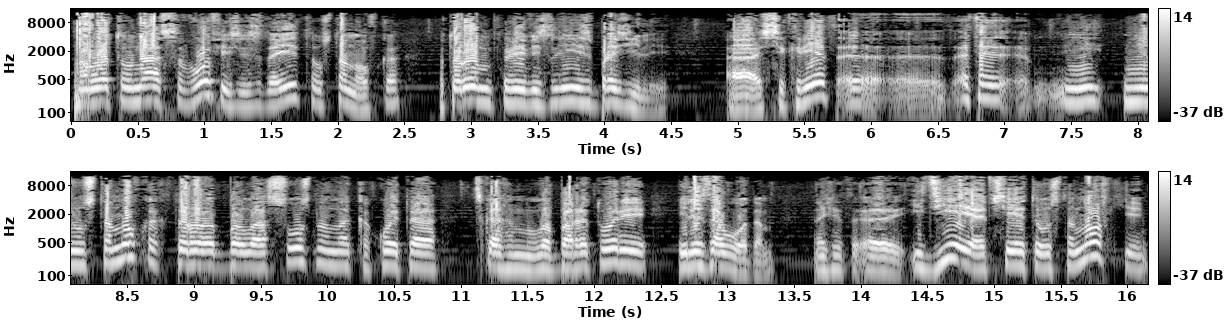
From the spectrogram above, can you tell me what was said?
Ну вот у нас в офисе стоит установка, которую мы привезли из Бразилии. А, секрет э, э, это не, установка, которая была создана какой-то, скажем, лабораторией или заводом. Значит, э, идея всей этой установки,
